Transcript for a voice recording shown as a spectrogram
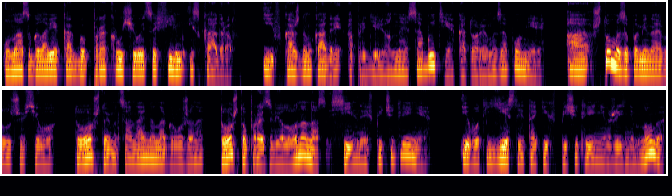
У нас в голове как бы прокручивается фильм из кадров, и в каждом кадре определенное событие, которое мы запомнили. А что мы запоминаем лучше всего? То, что эмоционально нагружено, то, что произвело на нас сильное впечатление. И вот если таких впечатлений в жизни много,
